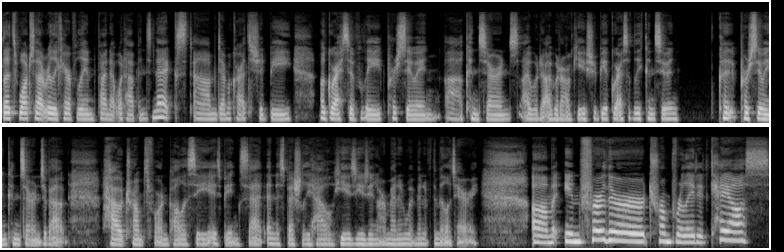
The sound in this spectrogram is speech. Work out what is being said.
Let's watch that really carefully and find out what happens next. Um, Democrats should be aggressively pursuing uh, concerns. I would I would argue should be aggressively pursuing pursuing concerns about how Trump's foreign policy is being set, and especially how he is using our men and women of the military. Um, in further Trump related chaos,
